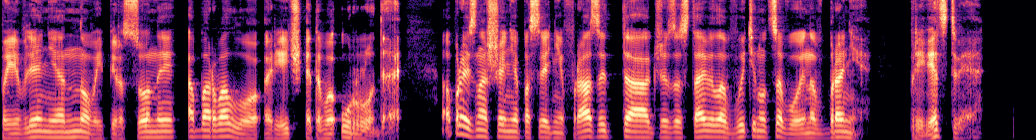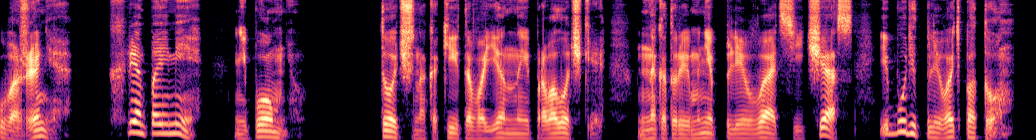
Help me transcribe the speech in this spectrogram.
Появление новой персоны оборвало речь этого урода, а произношение последней фразы также заставило вытянуться воина в броне. Приветствие? Уважение? Хрен пойми, не помню точно какие-то военные проволочки, на которые мне плевать сейчас и будет плевать потом.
